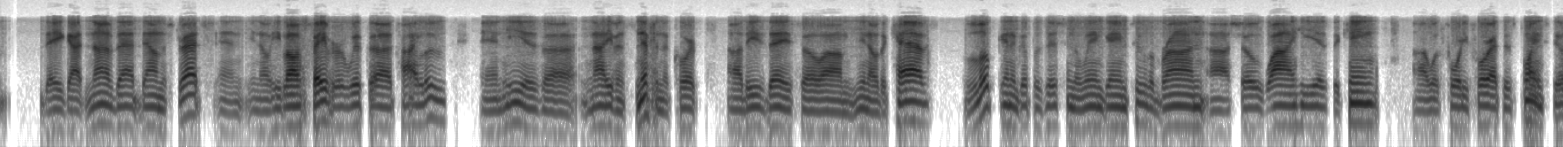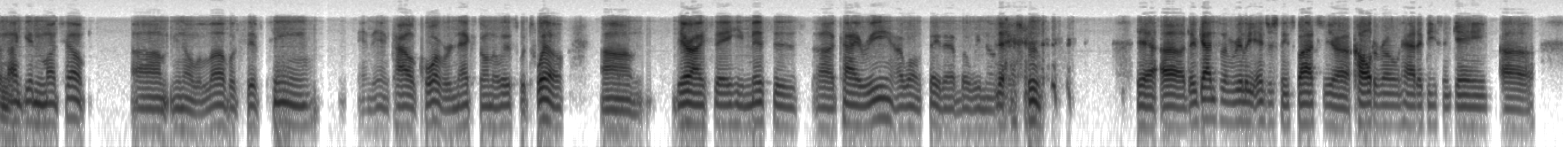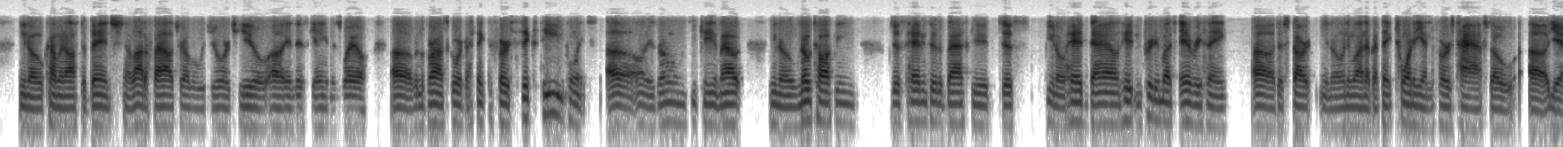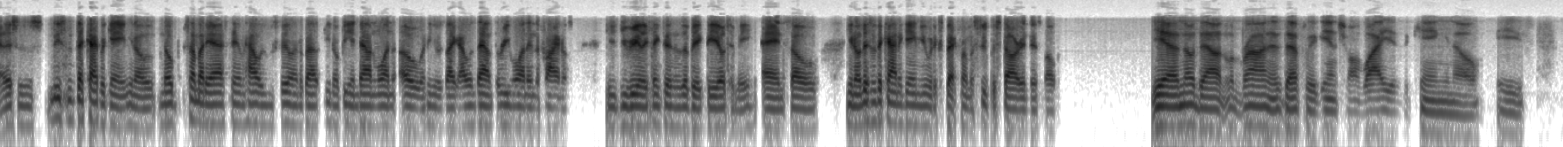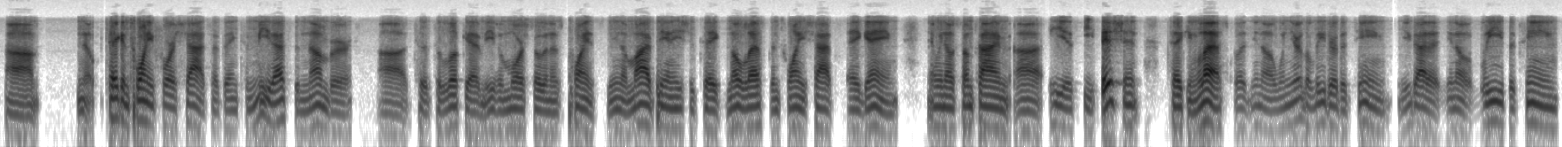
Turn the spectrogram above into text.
they got none of that down the stretch, and you know he lost favor with uh, Ty Lue, and he is uh, not even sniffing the court uh, these days. So um, you know the Cavs look in a good position to win Game Two. LeBron uh, showed why he is the king uh, with 44 at this point, still not getting much help. Um, you know, with Love with 15, and then Kyle Korver next on the list with 12. Um, dare I say he misses uh Kyrie. I won't say that, but we know that's true. yeah, uh they've gotten some really interesting spots. You know, Calderon had a decent game, uh, you know, coming off the bench. A lot of foul trouble with George Hill uh in this game as well. Uh but LeBron scored I think the first sixteen points uh on his own. He came out, you know, no talking, just heading to the basket, just, you know, head down, hitting pretty much everything uh to start, you know, and he wound up I think twenty in the first half. So uh yeah, this is this is the type of game, you know, no somebody asked him how he was feeling about, you know, being down one oh and he was like, I was down three one in the finals. You you really think this is a big deal to me? And so, you know, this is the kind of game you would expect from a superstar in this moment. Yeah, no doubt. LeBron is definitely again showing why he is the king, you know. He's um you know, taking 24 shots, I think to me that's the number uh, to to look at even more so than his points. You know, my opinion, he should take no less than 20 shots a game. And we know sometimes uh, he is efficient taking less, but you know, when you're the leader of the team, you gotta you know lead the team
